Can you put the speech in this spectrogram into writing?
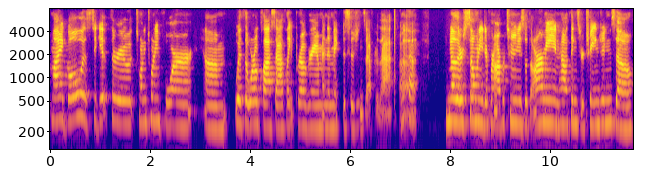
my goal is to get through 2024 um, with the world class athlete program, and then make decisions after that. Okay. Uh, you know, there's so many different opportunities with the army and how things are changing. So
